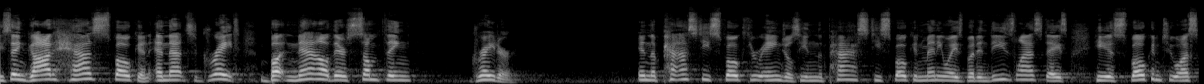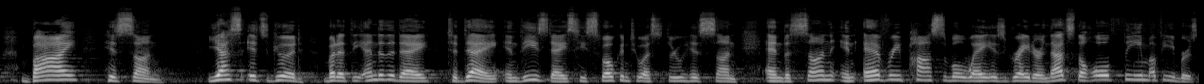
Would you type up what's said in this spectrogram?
He's saying God has spoken, and that's great, but now there's something greater. In the past, he spoke through angels. In the past, he spoke in many ways, but in these last days, he has spoken to us by his Son. Yes, it's good, but at the end of the day, today, in these days, He's spoken to us through His Son. And the Son, in every possible way, is greater. And that's the whole theme of Hebrews.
